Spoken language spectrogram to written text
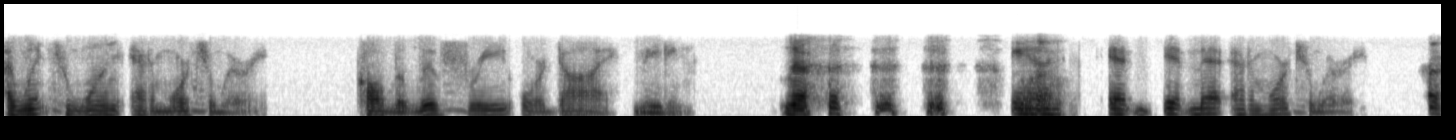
I went to one at a mortuary called the Live Free or Die meeting. and Wow. it it met at a mortuary. Huh.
